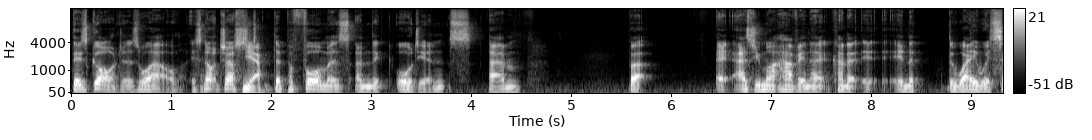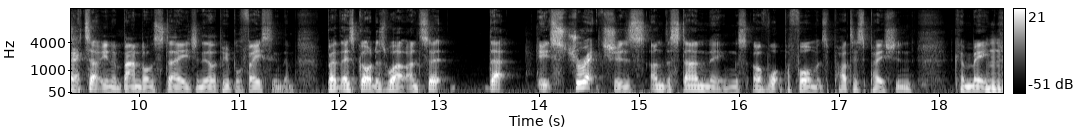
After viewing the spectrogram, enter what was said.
there's God as well. It's not just Yeah. the performers and the audience, um, but as you might have in a kind of in the the way we're set up, you know, band on stage and the other people facing them. But there's God as well, and so that it stretches understandings of what performance participation can mean.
